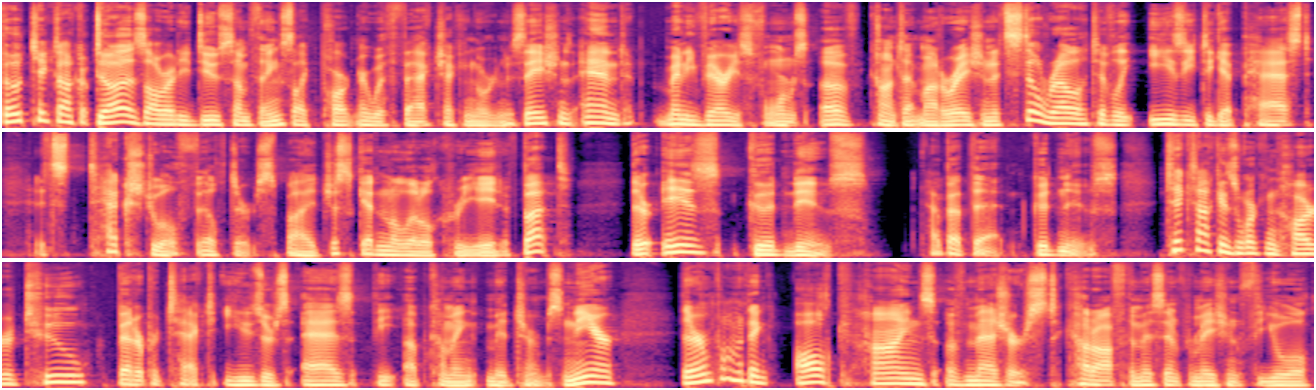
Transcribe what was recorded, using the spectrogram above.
Though TikTok does already do some things like partner with fact checking organizations and many various forms of content moderation, it's still relatively easy to get past its textual filters by just getting a little creative. But there is good news. How about that? Good news. TikTok is working harder to better protect users as the upcoming midterms near. They're implementing all kinds of measures to cut off the misinformation fuel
